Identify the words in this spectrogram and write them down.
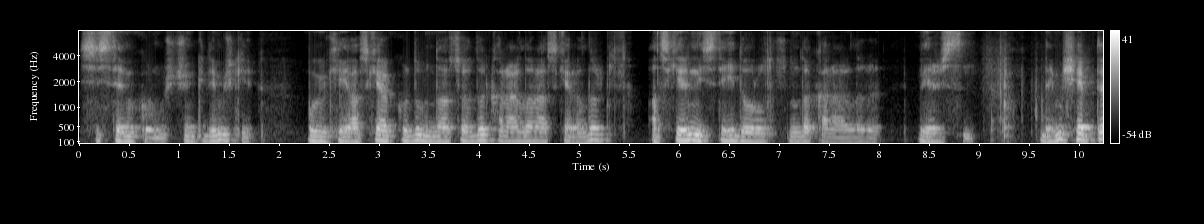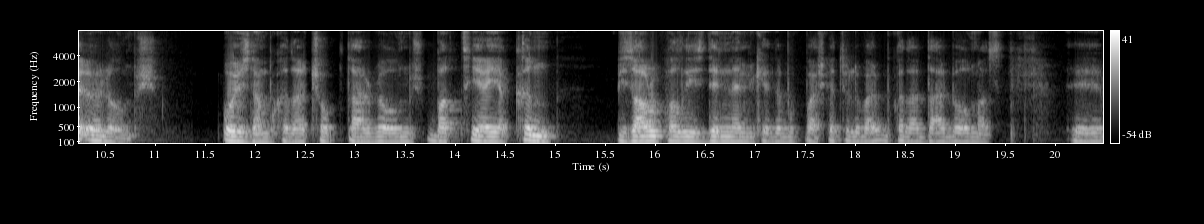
sistemi kurmuş. Çünkü demiş ki bu ülkeyi asker kurdu bundan sonra da kararları asker alır. Askerin isteği doğrultusunda kararları verirsin demiş. Hep de öyle olmuş. O yüzden bu kadar çok darbe olmuş. Batıya yakın biz Avrupalıyız denilen ülkede bu başka türlü bu kadar darbe olmaz. Ee,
